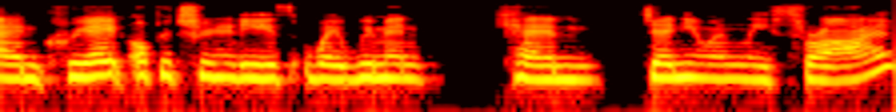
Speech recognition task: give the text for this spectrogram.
and create opportunities where women can genuinely thrive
